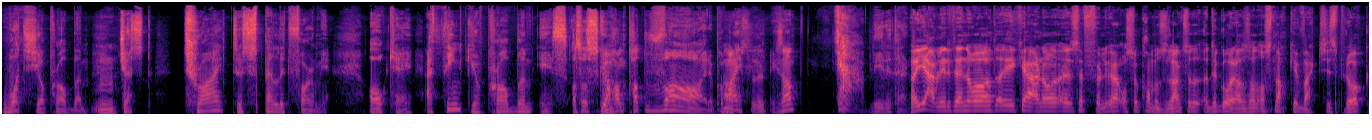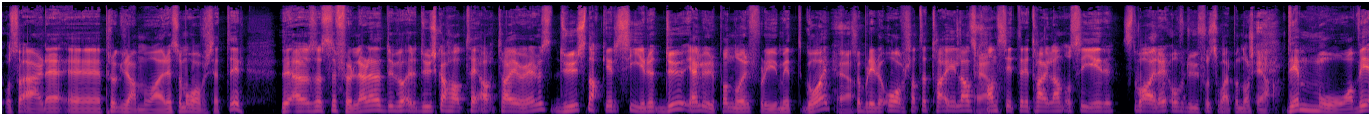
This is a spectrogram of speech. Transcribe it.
What's your problem? Just try to spell it for me. Okay, I think your problem is Altså, så skulle han tatt vare på meg. Absolutt. Ikke sant? Jævlig irriterende. Det er jævlig irriterende. Og det ikke er noe, selvfølgelig vi har også kommet så langt, så det går an sånn å snakke hvert sitt språk, og så er det eh, programvare som oversetter. Det altså, selvfølgelig er det du, du skal ha Thai Airways. Du snakker, sier du Du, jeg lurer på når flyet mitt går. Ja. Så blir det oversatt til thailandsk. Ja. Han sitter i Thailand og sier svarer, og du får svar på norsk. Ja. Det må vi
